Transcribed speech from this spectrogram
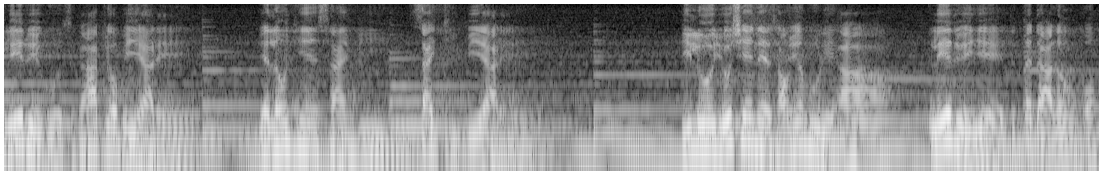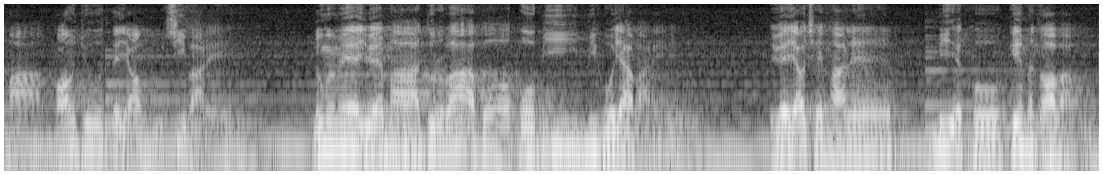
ကလေးတွေကိုစကားပြောပေးရတယ် မျက်လုံးချင်းဆိုင်ပြီးစိုက်ကြည့်ပေးရတယ်ဒီလိုရိုးရှင်းတဲ့ဆောင်ရွက်မှုတွေဟာကလေးတွေရဲ့တစ်သက်တာလုံးအပေါ်မှာကောင်းကျိုးသက်ရောက်မှုရှိပါတယ်လူမမဲအရွယ်မှာသူတစ်ပါးအပေါ်ပိုပြီးမိကိုရပါတယ်အရွယ်ရောက်ချိန်မှာလည်းမိအခိုကင်းမသွားပါဘူး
